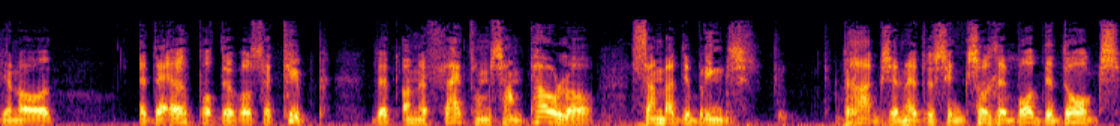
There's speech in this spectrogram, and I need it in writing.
You know, at the airport there was a tip that on a flight from Sao Paulo, somebody brings drugs and everything. So they brought the dogs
